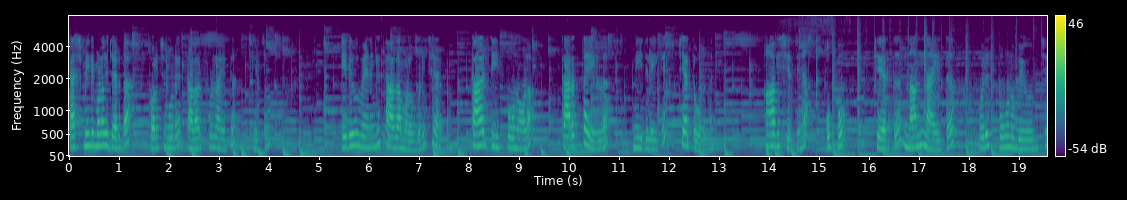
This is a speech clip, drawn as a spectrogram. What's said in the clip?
കാശ്മീരി മുളക് ചേർത്താൽ കുറച്ചും കൂടെ കളർഫുള്ളായിട്ട് കിട്ടും എരിവ് വേണമെങ്കിൽ സാധാ മുളക് പൊടി ചേർക്കാം. കാൽ ടീസ്പൂണോളം കറുത്ത എള്ള് നീ ഇതിലേക്ക് ചേർത്ത് കൊടുക്കാം. ആവശ്യത്തിന് ഉപ്പും ചേർത്ത് നന്നായിട്ട് ഒരു സ്പൂൺ ഉപയോഗിച്ച്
